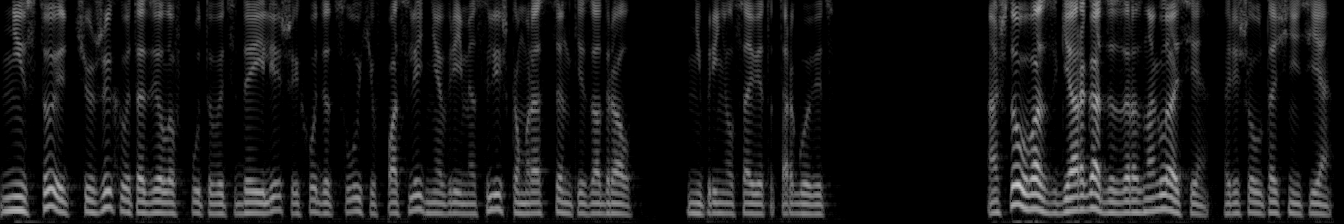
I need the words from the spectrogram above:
Не стоит чужих в это дело впутывать, да и Леший, ходят слухи, в последнее время слишком расценки задрал. Не принял совета торговец. «А что у вас с Георгадзе за разногласия?» — решил уточнить я.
